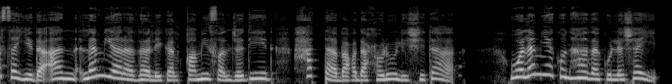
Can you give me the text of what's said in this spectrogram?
السيد أن لم يرى ذلك القميص الجديد حتى بعد حلول الشتاء. ولم يكن هذا كل شيء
